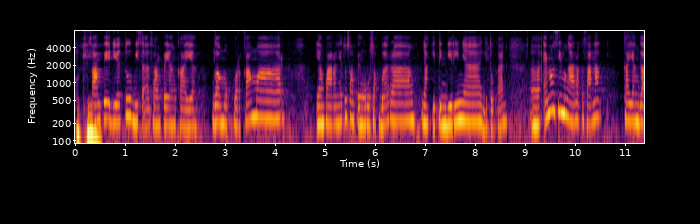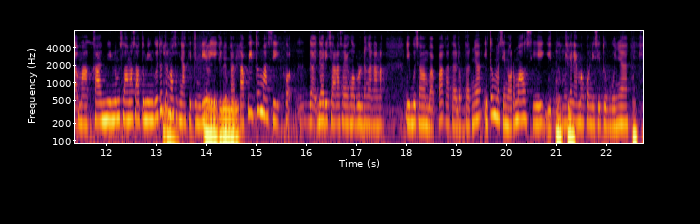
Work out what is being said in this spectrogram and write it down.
Oke. sampai dia tuh bisa sampai yang kayak nggak mau keluar kamar yang parahnya tuh sampai ngerusak barang nyakitin dirinya gitu kan Eh, emang sih mengarah ke sana kayak nggak makan minum selama satu minggu itu termasuk nyakitin diri nyakitin gitu kan diri. tapi itu masih kok da- dari cara saya ngobrol dengan anak ibu sama bapak kata dokternya itu masih normal sih gitu Oke. mungkin emang kondisi tubuhnya Oke.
